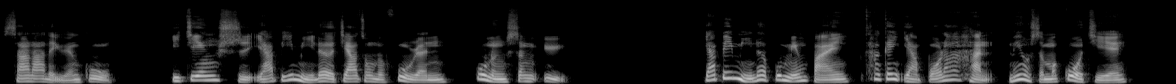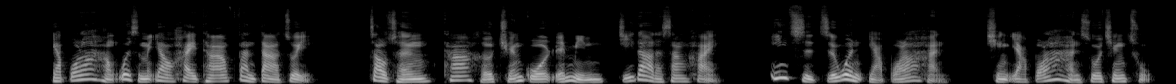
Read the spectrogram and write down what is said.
莎拉的缘故，已经使亚比米勒家中的妇人不能生育。亚比米勒不明白，他跟亚伯拉罕没有什么过节，亚伯拉罕为什么要害他犯大罪，造成他和全国人民极大的伤害？因此，直问亚伯拉罕。请亚伯拉罕说清楚。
